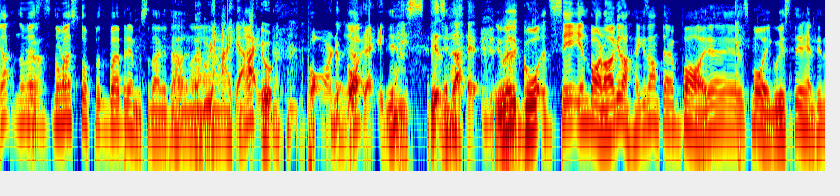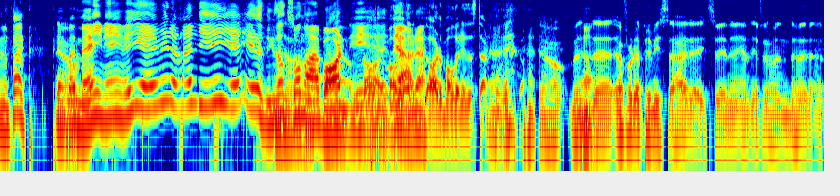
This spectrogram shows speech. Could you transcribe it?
ja, nå må jeg, nå må jeg stoppe, bare bremse deg litt. Ja, eh, jeg er jo Barnet bare er egoistisk. Jo, gå, se inn barnehage, da. Det er jo bare småegoister hele tiden rundt her. Er Ja. Ikke sant? Sånn er barn. i, ja, da, er de det er da er de allerede sterkt påvirka. Ja, men Ja. Det, ja, for det premisset her er ikke Svein enig i, for han hører,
